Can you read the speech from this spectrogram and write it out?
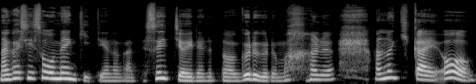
流しそうめん機っていうのがあって、スイッチを入れるとぐるぐる回る、あの機械を、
